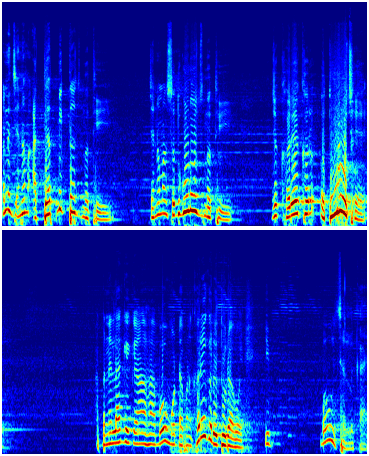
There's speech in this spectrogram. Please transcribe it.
અને જેનામાં આધ્યાત્મિકતા જ નથી, જેનામાં સદગુણો જ નથી જે ખરેખર અધૂરો છે. આપણને લાગે કે આ હા બહુ મોટા, પણ ખરેખર અધૂરા હોય. એ બહુ છલકાય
